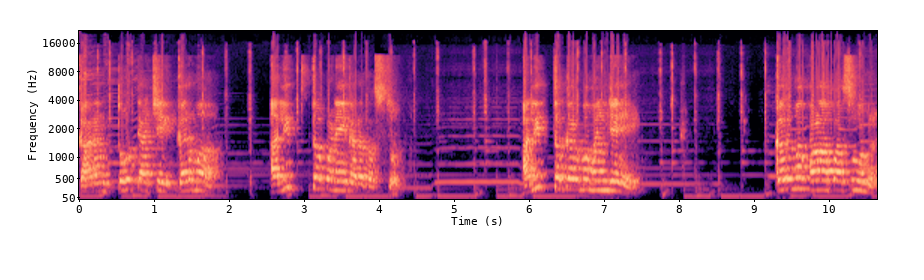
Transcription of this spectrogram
कारण तो त्याचे कर्म अलिप्तपणे करत असतो. अलिप्त कर्म म्हणजे कर्म फळापासून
